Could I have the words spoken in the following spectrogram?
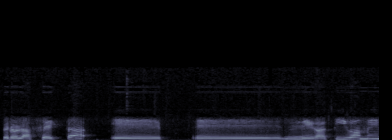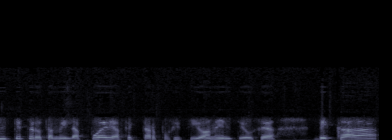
pero la afecta eh, eh, negativamente, pero también la puede afectar positivamente. O sea, de cada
